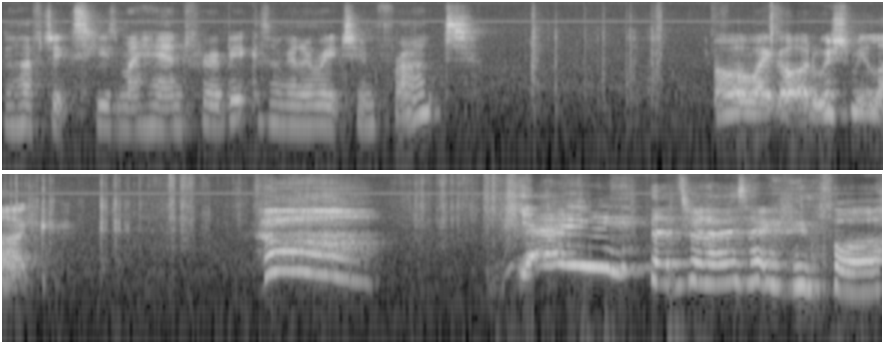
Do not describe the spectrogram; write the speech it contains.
You'll have to excuse my hand for a bit because I'm going to reach in front. Oh my god, wish me luck. Yay! That's what I was hoping for.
